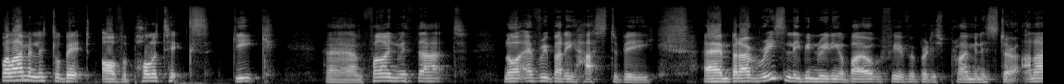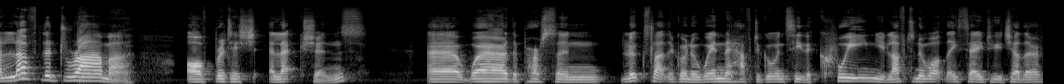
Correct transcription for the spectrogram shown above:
Well, I'm a little bit of a politics geek. Uh, I'm fine with that. Not everybody has to be. Um, but I've recently been reading a biography of a British Prime Minister, and I love the drama of British elections uh, where the person looks like they're going to win. They have to go and see the Queen. You'd love to know what they say to each other.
